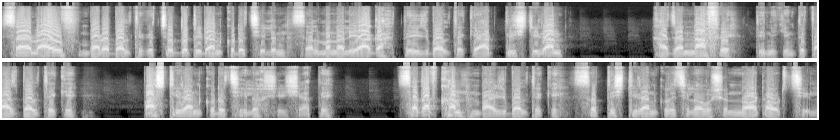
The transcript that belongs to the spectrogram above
সাহেব আয়ুফ বারো বল থেকে চোদ্দটি রান করেছিলেন। সালমান আলী আগা তেইশ বল থেকে আটত্রিশটি রান। খাজা নাফে তিনি কিন্তু পাঁচ বল থেকে পাঁচটি রান করেছিল সেই সাথে। সাদাফ খান বাইশ বল থেকে ছত্রিশটি রান করেছিল, অবশ্য নট আউট ছিল।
